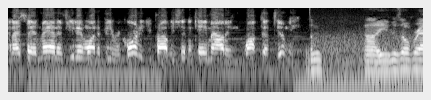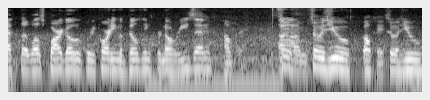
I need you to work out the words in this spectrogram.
And I said, man, if you didn't want to be recorded, you probably shouldn't have came out and walked up to me. Uh, he was over at the Wells Fargo recording the building for no reason. Okay. So, Um, so is you okay? So is you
